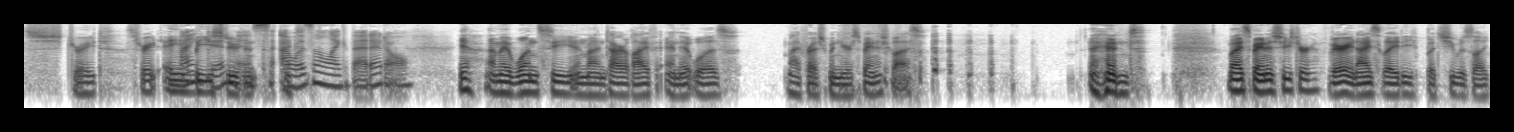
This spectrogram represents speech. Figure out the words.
straight, straight A My and B goodness, student. I wasn't like that at all. Yeah, I made one C in my entire life, and it was my freshman year Spanish class. and my Spanish teacher, very nice lady, but she was like,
